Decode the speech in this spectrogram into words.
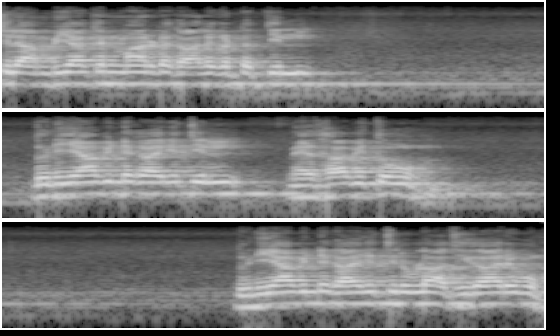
ചില അമ്പിയാക്കന്മാരുടെ കാലഘട്ടത്തിൽ ദുനിയാവിന്റെ കാര്യത്തിൽ മേധാവിത്വവും ദുനിയാവിന്റെ കാര്യത്തിലുള്ള അധികാരവും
